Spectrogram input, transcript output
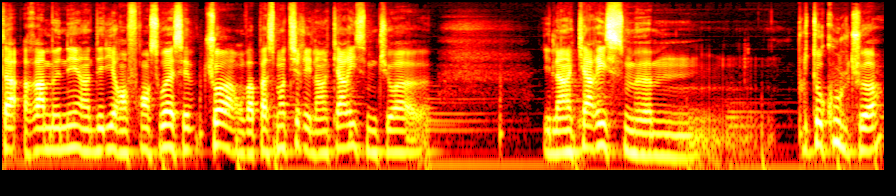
t'as ramené un délire en France. Ouais, c'est, tu vois, on va pas se mentir, il a un charisme, tu vois. euh, Il a un charisme euh, plutôt cool, tu vois.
